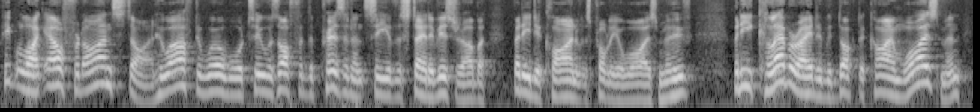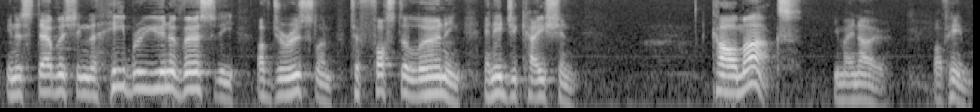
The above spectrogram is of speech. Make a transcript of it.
People like Alfred Einstein, who after World War II was offered the presidency of the State of Israel, but, but he declined. It was probably a wise move. But he collaborated with Dr. Chaim Weizmann in establishing the Hebrew University of Jerusalem to foster learning and education. Karl Marx, you may know of him.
